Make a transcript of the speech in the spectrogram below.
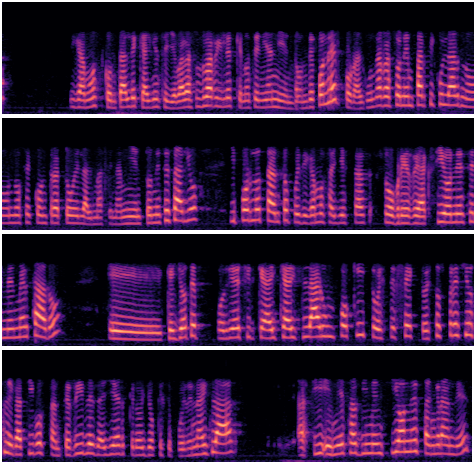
digamos, con tal de que alguien se llevara sus barriles que no tenían ni en dónde poner. Por alguna razón en particular no, no se contrató el almacenamiento necesario y por lo tanto, pues digamos, hay estas sobrereacciones en el mercado eh, que yo te podría decir que hay que aislar un poquito este efecto. Estos precios negativos tan terribles de ayer creo yo que se pueden aislar así en esas dimensiones tan grandes,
